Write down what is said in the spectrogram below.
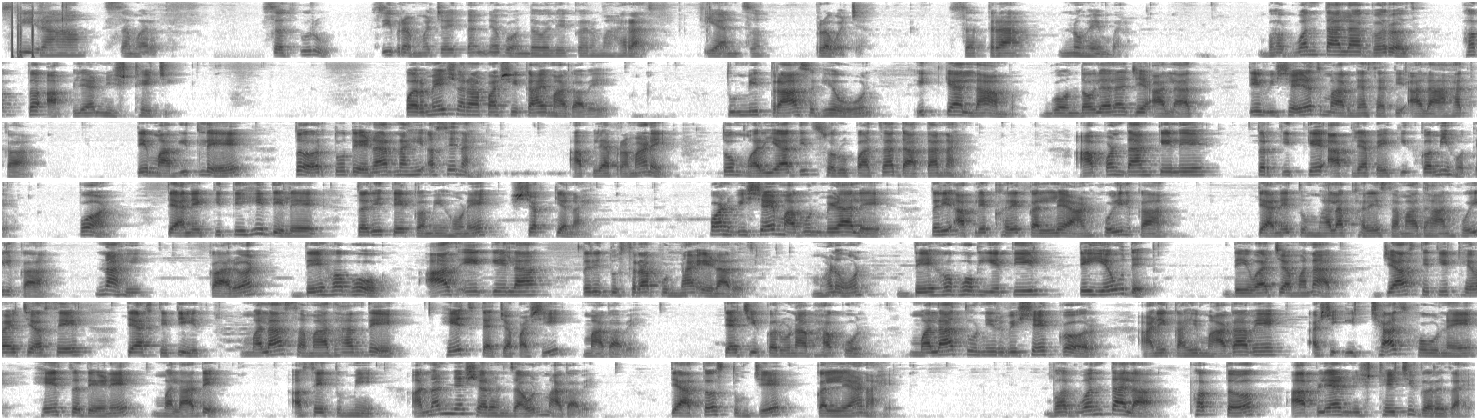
श्रीराम समर्थ. सद्गुरू श्री ब्रह्मचैतन्य गोंदवलेकर महाराज यांचं प्रवचन. सतरा नोव्हेंबर. भगवंताला गरज फक्त आपल्या निष्ठेची. परमेश्वरापाशी काय मागावे? तुम्ही त्रास घेऊन इतक्या लांब गोंदवल्याला जे आलात ते विषयच मागण्यासाठी आला आहात का? ते मागितले तर तो देणार नाही असे नाही. आपल्याप्रमाणे तो मर्यादित स्वरूपाचा दाता नाही. आपण दान केले तर तितके आपल्यापैकी कमी होते. पण त्याने कितीही दिले तरी ते कमी होणे शक्य नाही. पण विषय मागून मिळाले तरी आपले खरे कल्याण होईल का? त्याने तुम्हाला खरे समाधान होईल का? नाही. कारण देहभोग आज एक गेला तरी दुसरा पुन्हा येणारच. म्हणून देहभोग येतील ते येऊ देत. देवाच्या मनात ज्या स्थितीत ठेवायचे असेल त्या स्थितीत मला समाधान दे हेच त्याच्यापाशी मागावे. त्याची करुणा भाकून मला तू निर्विषय कर आणि काही मागावे अशी इच्छाच होऊ नये हेच देणे मला दे असे तुम्ही अनन्य शरण जाऊन मागावे. त्यातच तुमचे कल्याण आहे. भगवंताला फक्त आपल्या निष्ठेची गरज आहे.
